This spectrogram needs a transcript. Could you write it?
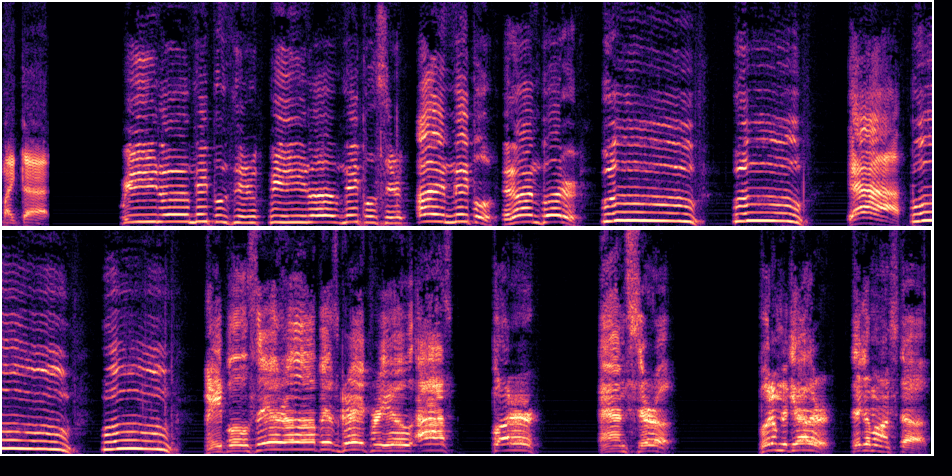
Like that. We love maple syrup, we love maple syrup. I'm maple and I'm butter. Woo! Woo! Yeah! Woo! Woo! Maple syrup is great for you. Ask butter and syrup. Put them together. Stick them on stuff.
